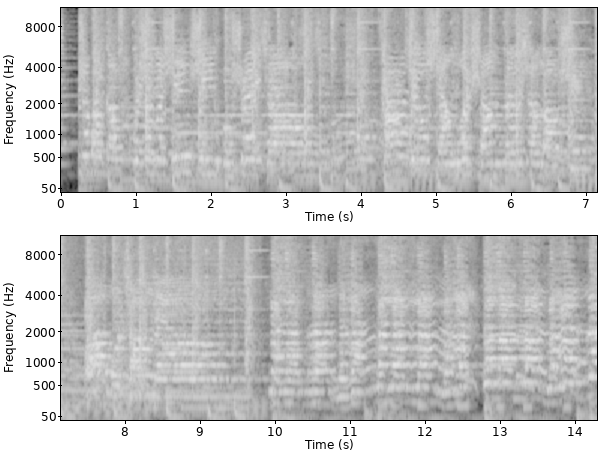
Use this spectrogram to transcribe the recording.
啦啦啦啦啦啦啦啦啦啦啦啦啦。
